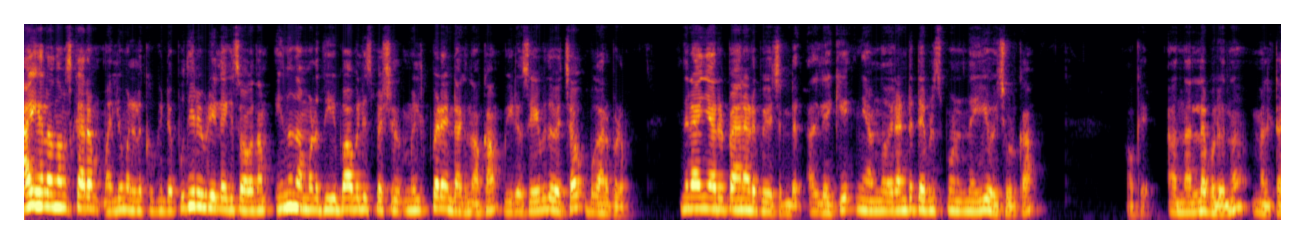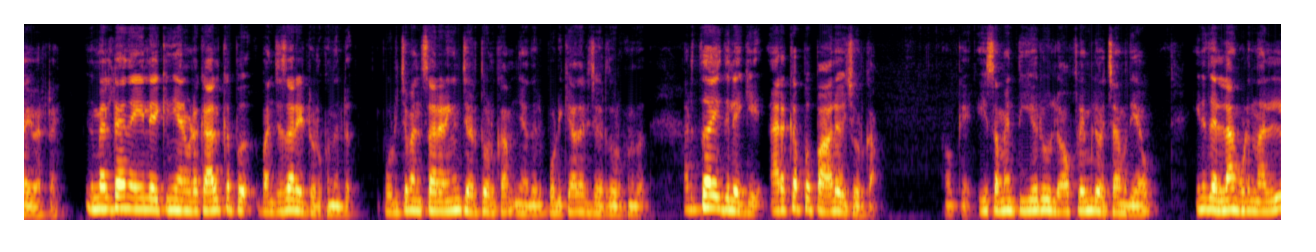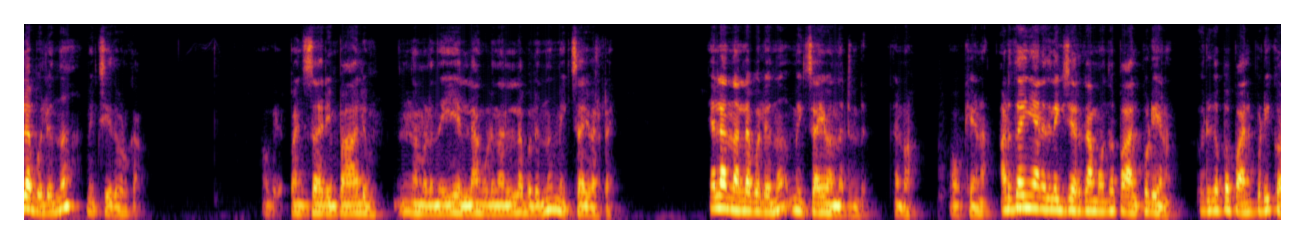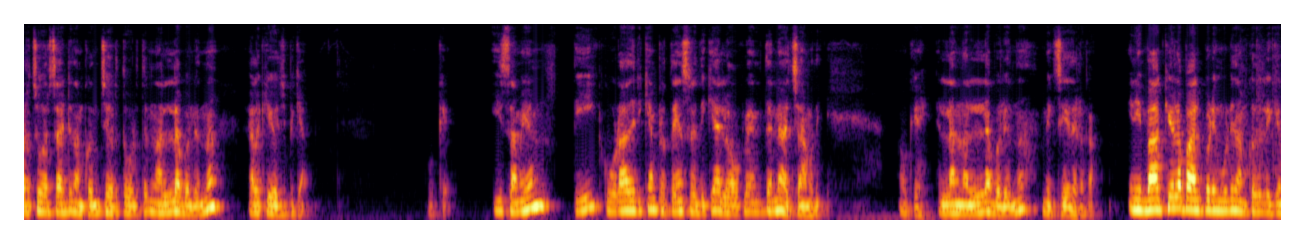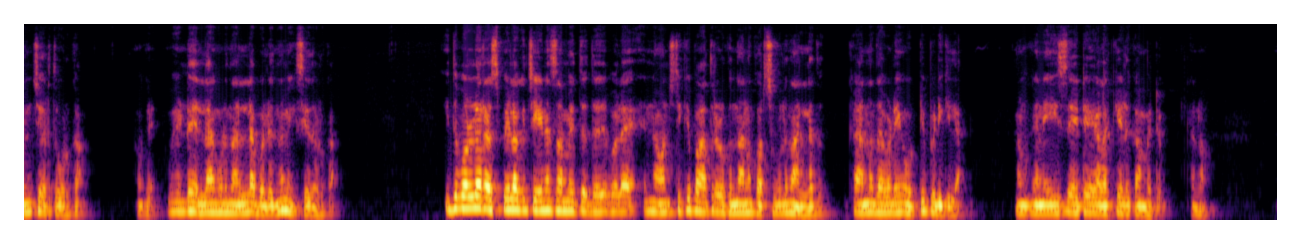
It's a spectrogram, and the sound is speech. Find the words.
Hi hello നമസ്കാരം. മല്ലു മലയാള കുക്കിന്റെ പുതിയൊരു വീഡിയോയിലേക്ക് സ്വാഗതം. ഇന്ന് നമ്മൾ ദീപാവലി സ്പെഷ്യൽ മിൽക്ക് പേട ഉണ്ടാക്കി നോക്കാം. വീഡിയോ സേവ് ചെയ്ത് വെച്ചാൽ ഉപകാരപ്പെടും. ഇതിനായി ഞാനൊരു പാൻ അടുപ്പ് വെച്ചിട്ടുണ്ട്. അതിലേക്ക് ഞാൻ രണ്ട് ടേബിൾ സ്പൂൺ നെയ്യ് ഒഴിച്ചു കൊടുക്കാം. ഓക്കെ അത് നല്ലപോലെ ഒന്ന് മെൽറ്റായി വരട്ടെ. ഇത് മെൽറ്റായ നെയ്യിലേക്ക് ഞാനിവിടെ കാൽ കപ്പ് പഞ്ചസാര ഇട്ട് കൊടുക്കുന്നുണ്ട്. പൊടിച്ച പഞ്ചസാര ആണെങ്കിലും ചേർത്ത് കൊടുക്കാം. ഞാൻ അതൊരു പൊടിക്കാതെ ചേർത്ത് കൊടുക്കുന്നത്. അടുത്തതായി ഇതിലേക്ക് അരക്കപ്പ് പാൽ ഒഴിച്ച് കൊടുക്കാം. ഓക്കെ ഈ സമയം തീയൊരു ലോ ഫ്ലെയിമിൽ വെച്ചാൽ മതിയാവും. ഇനി ഇതെല്ലാം കൂടി നല്ലപോലെ ഒന്ന് മിക്സ് ചെയ്ത് കൊടുക്കാം. ഓക്കെ പഞ്ചസാരയും പാലും നമ്മൾ നെയ്യ് എല്ലാം കൂടി നല്ലപോലെ ഒന്ന് മിക്സായി വരട്ടെ. എല്ലാം നല്ലപോലെ ഒന്ന് മിക്സായി വന്നിട്ടുണ്ട് കണ്ടോ? ഓക്കെയാണ് അടുത്തായി ഞാനിതിലേക്ക് ചേർക്കാൻ പോകുന്നത് പാൽപ്പൊടിയാണ്. ഒരു കപ്പ് പാൽപ്പൊടി കുറച്ച് കുറച്ചായിട്ട് നമുക്കൊന്ന് ചേർത്ത് കൊടുത്തിട്ട് നല്ലപോലെ ഒന്ന് ഇളക്കി യോജിപ്പിക്കാം. ഓക്കെ ഈ സമയം തീ കൂടാതിരിക്കാൻ പ്രത്യേകം ശ്രദ്ധിക്കുക. ലോ ഫ്ലെയിമിൽ തന്നെ വെച്ചാൽ മതി. ഓക്കെ എല്ലാം നല്ലപോലെ ഒന്ന് മിക്സ് ചെയ്തെടുക്കാം. ഇനി ബാക്കിയുള്ള പാൽപ്പൊടിയും കൂടി നമുക്കതിലേക്ക് ഒന്ന് ചേർത്ത് കൊടുക്കാം. ഓക്കെ വീണ്ടും എല്ലാം കൂടി നല്ലപോലെ ഒന്ന് മിക്സ് ചെയ്ത് കൊടുക്കാം ഇതുപോലുള്ള റെസിപ്പികളൊക്കെ ചെയ്യുന്ന സമയത്ത് ഇതേപോലെ നോൺ സ്റ്റിക്ക് പാത്രം എടുക്കുന്നതാണ് കുറച്ചും കൂടി നല്ലത്. കാരണം അത് എവിടെയും ഒട്ടിപ്പിടിക്കില്ല. നമുക്കിങ്ങനെ ഈസി ആയിട്ട് ഇളക്കിയെടുക്കാൻ പറ്റും. കേട്ടോ?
